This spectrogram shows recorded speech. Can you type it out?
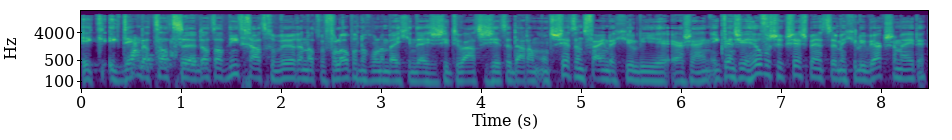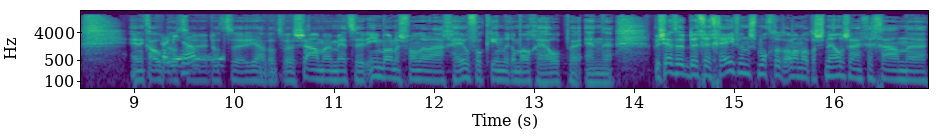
ik, ik denk dat, dat, uh, dat dat niet gaat gebeuren en dat we voorlopig nog wel een beetje in deze situatie zitten. Daarom ontzettend fijn dat jullie er zijn. Ik wens je heel veel succes met, met jullie werkzaamheden. En ik hoop dat, uh, dat, uh, ja, dat we samen met de inwoners van Den Haag heel veel kinderen mogen helpen. En we zetten de gegevens, mocht het allemaal te snel zijn gegaan,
